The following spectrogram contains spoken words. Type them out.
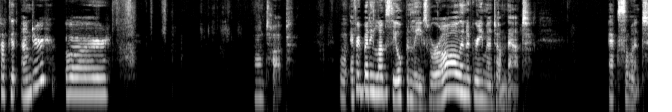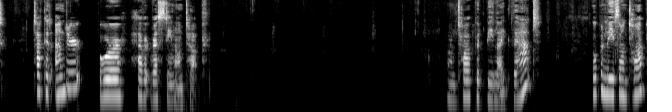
Tuck it under or on top. Well, everybody loves the open leaves. We're all in agreement on that. Excellent. Tuck it under or have it resting on top. On top would be like that. Open leaves on top,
